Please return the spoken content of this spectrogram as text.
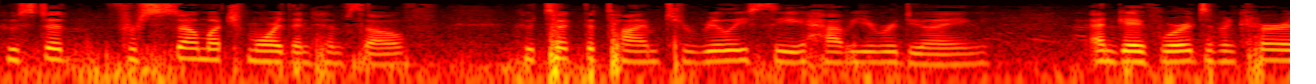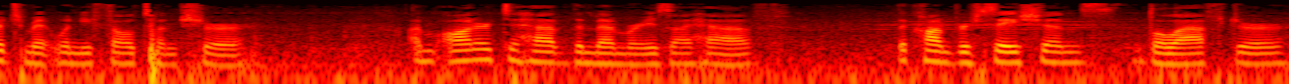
who stood for so much more than himself, who took the time to really see how you were doing, and gave words of encouragement when you felt unsure. I'm honored to have the memories I have, the conversations, the laughter.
